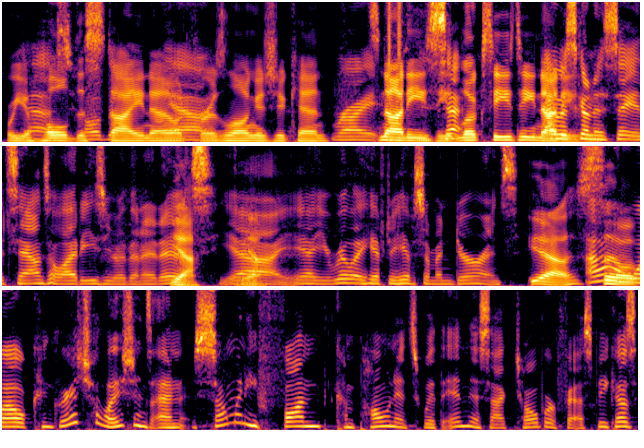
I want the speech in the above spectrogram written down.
Where you Yes, hold the hold the- stein out yeah. for as long as you can. Right. It's not easy. it looks easy, not I was going to say it sounds a lot easier than it is. Yeah, Yeah, yeah. yeah. You really have to have some endurance. yeah. oh well, congratulations on so many fun components within this Oktoberfest because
